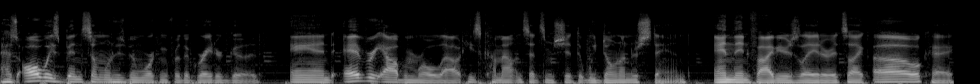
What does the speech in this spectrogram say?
has always been someone who's been working for the greater good. And every album rollout, he's come out and said some shit that we don't understand. And then five years later, it's like, oh, okay.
